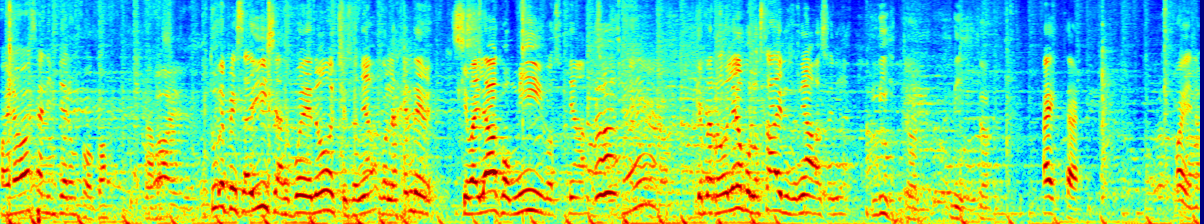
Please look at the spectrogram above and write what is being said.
Bueno, vamos a limpiar un poco. Vamos. Tuve pesadillas después de noche, soñaba con la gente que bailaba conmigo, soñaba. Que me roleaba por los aires, soñaba, soñaba. Listo, listo. Ahí está. Bueno.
